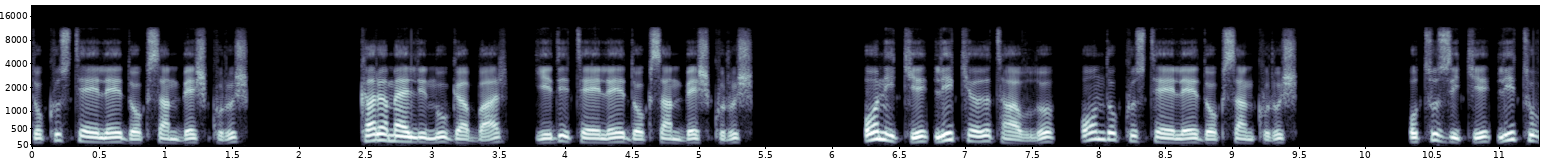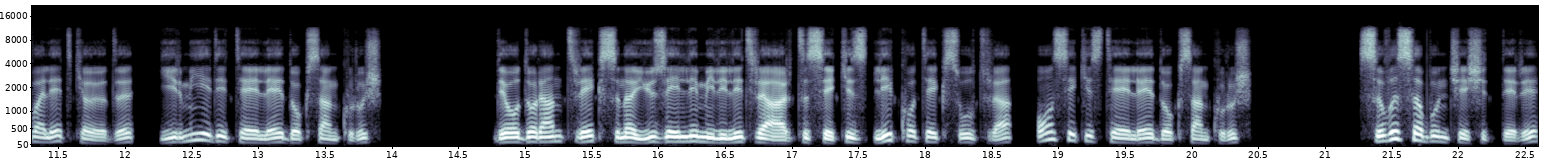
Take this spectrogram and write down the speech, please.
9 TL 95 kuruş. Karamelli nuga bar, 7 TL 95 kuruş. 12 li kağıt havlu, 19 TL 90 kuruş. 32 li tuvalet kağıdı, 27 TL 90 kuruş. Deodorant Rexona 150 ml artı 8 li Kotex Ultra, 18 TL 90 kuruş. Sıvı sabun çeşitleri,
